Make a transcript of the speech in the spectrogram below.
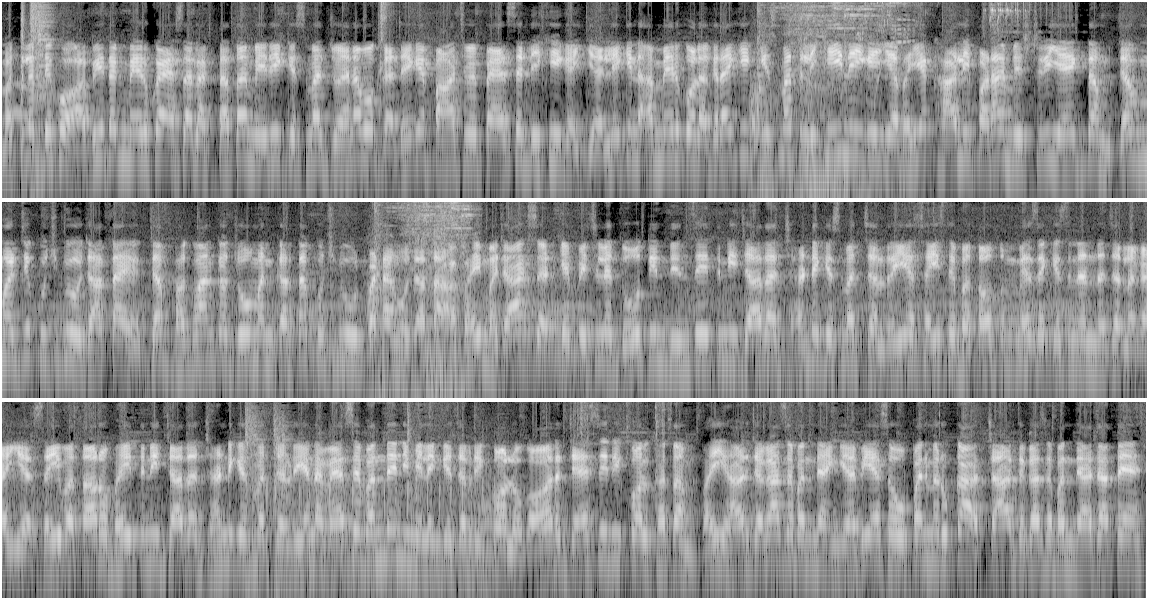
मतलब देखो, अभी तक मेरे को ऐसा लगता था, मेरी किस्मत जो है ना, वो गधे के पांचवे पैर से लिखी गई है। लेकिन अब मेरे को लग रहा है कि किस्मत लिखी ही नहीं गई है। भैया, खाली पड़ा है मिस्ट्री है एकदम। जब मर्ज़ी कुछ भी हो जाता है, जब भगवान का जो मन करता कुछ भी उठपटांग हो जाता अब भाई, मज़ाक सेट के पिछले दो तीन दिन से इतनी ज़्यादा झंड किस्मत चल रही है। सही से बताओ, तुम में से किसने नज़र लगाई है? सही बता रहा भाई, इतनी ज़्यादा झंड किस्मत चल रही है ना, वैसे बंदे नहीं मिलेंगे जब रिकॉल होगा। और जैसे रिकॉल खत्म, भाई, हर जगह से बंदे आएँगे। अभी ऐसे ओपन में रुका, चार जगह से बंदे आ जाते हैं।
